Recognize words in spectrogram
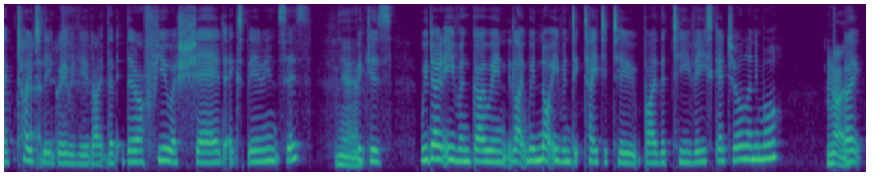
I totally agree with you. Like that, there are fewer shared experiences yeah, because we don't even go in. Like we're not even dictated to by the TV schedule anymore. no, Like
